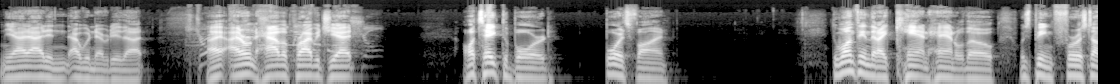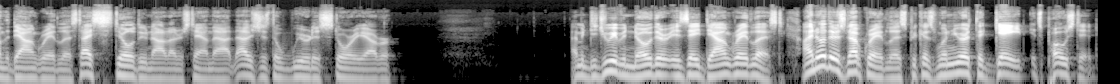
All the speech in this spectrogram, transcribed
Yeah, I, I didn't. I would never do that. I, I don't have a private jet. I'll take the board. Board's fine. The one thing that I can't handle though was being first on the downgrade list. I still do not understand that. That was just the weirdest story ever. I mean, did you even know there is a downgrade list? I know there's an upgrade list because when you're at the gate, it's posted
